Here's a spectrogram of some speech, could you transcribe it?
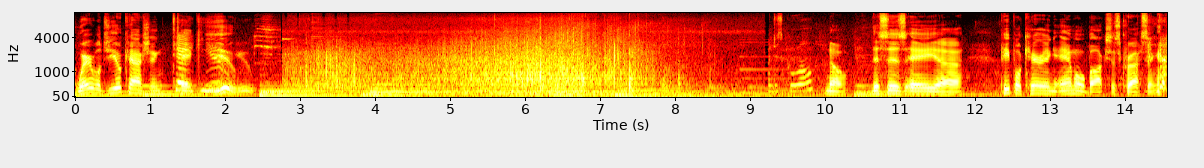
where will geocaching Take you. You. To school. No, this is a uh, people carrying ammo boxes crossing.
